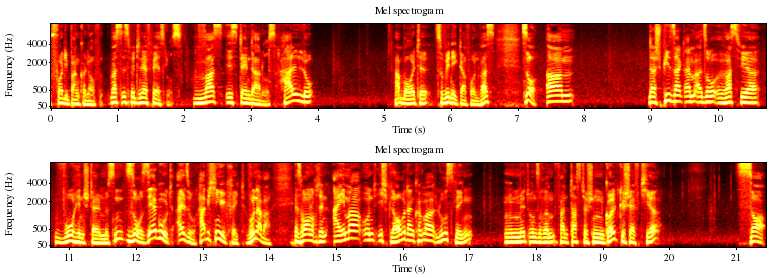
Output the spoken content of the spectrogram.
Vor die Bank gelaufen. Was ist mit den FPS los? Was ist denn da los? Hallo? Haben wir heute zu wenig davon, was? So, ähm, das Spiel sagt einem also, was wir wohin stellen müssen. So, sehr gut. Also, habe ich hingekriegt. Wunderbar. Jetzt brauchen wir noch den Eimer und ich glaube, dann können wir loslegen mit unserem fantastischen Goldgeschäft hier. So,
